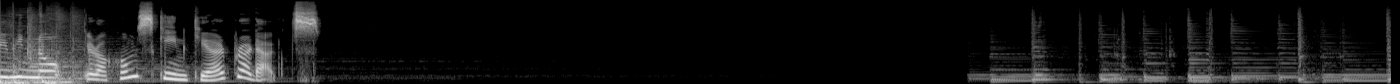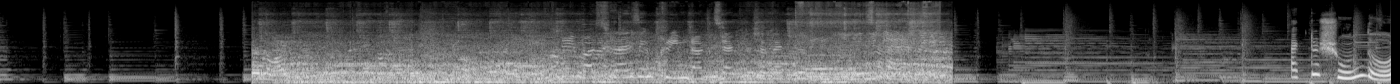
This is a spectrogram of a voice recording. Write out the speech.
বিভিন্ন রকম skin care products moisturising cream একটা সুন্দর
